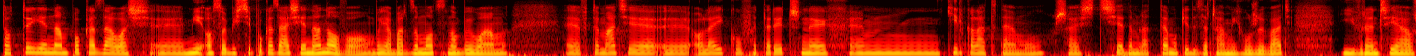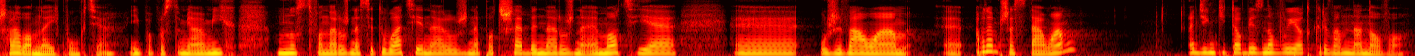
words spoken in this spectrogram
to ty je nam pokazałaś, y, mi osobiście pokazałaś je na nowo, bo ja bardzo mocno byłam w temacie e, olejków eterycznych kilka lat temu, 6-7 lat temu, kiedy zaczęłam ich używać i wręcz ja oszalałam na ich punkcie i po prostu miałam ich mnóstwo na różne sytuacje, na różne potrzeby, na różne emocje. Używałam, a potem przestałam, a dzięki Tobie znowu je odkrywam na nowo.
